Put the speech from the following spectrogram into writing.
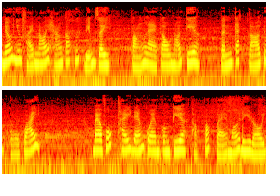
Nếu như phải nói hắn có khuyết điểm gì, Vẫn là câu nói kia, Tính cách có chút cổ quái. Bao phúc thấy đám quan quân kia thật vất vả mới đi rồi,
